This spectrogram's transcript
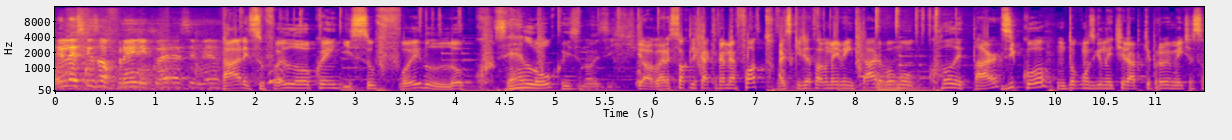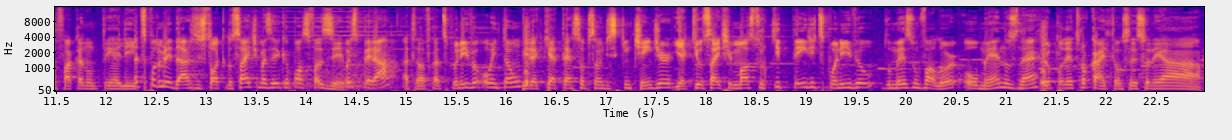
Ele é esquizofrênico, é assim mesmo. Cara, isso foi louco, hein? Isso foi louco. Você é louco, isso não existe. E ó, agora é só clicar aqui na minha foto. A skin já tá no meu inventário, vamos coletar. Zicou, não tô conseguindo retirar porque provavelmente essa faca não tem ali a disponibilidade do estoque do site, mas aí o que eu posso fazer? Vou esperar até ela ficar disponível ou então vir aqui até essa opção de Skin Changer. E aqui o site mostra o que tem de disponível do mesmo valor ou menos, né? Pra eu poder trocar. Então selecionei a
